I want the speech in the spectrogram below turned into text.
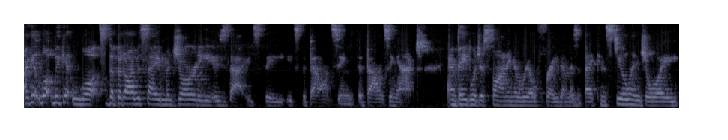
I get lot, we get lots, but I would say majority is that it's the it's the balancing the balancing act, and people just finding a real freedom is that they can still enjoy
